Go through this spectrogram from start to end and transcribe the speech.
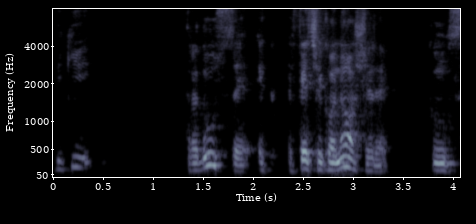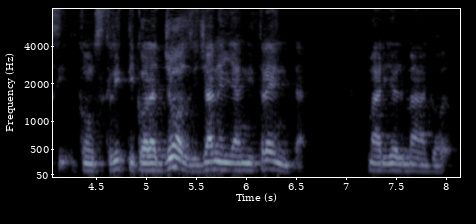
di chi tradusse e fece conoscere con, con scritti coraggiosi già negli anni 30 Mario il Mago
